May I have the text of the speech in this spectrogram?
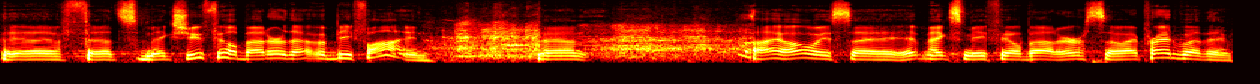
if it makes you feel better, that would be fine. and I always say, it makes me feel better, so I prayed with him.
